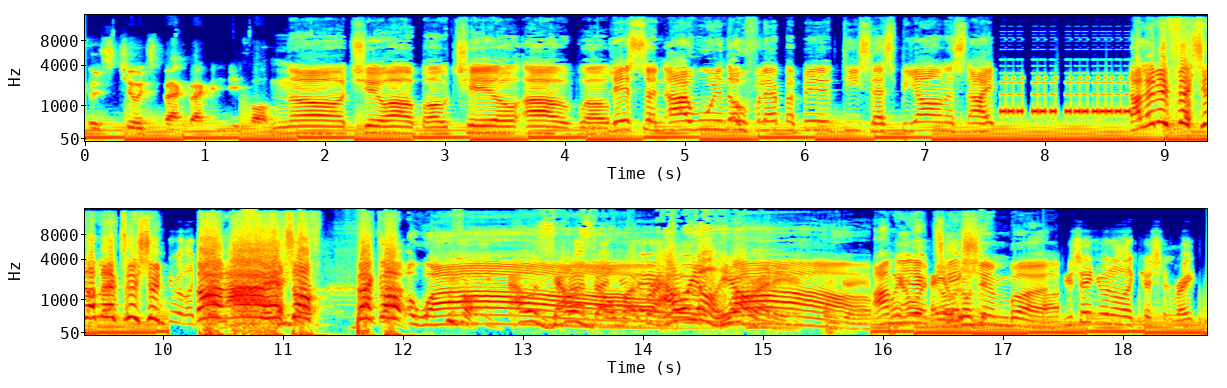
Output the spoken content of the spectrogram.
there's two, it's Bakbak in default. No, chill out, bro. Chill out, bro. Listen, I wouldn't overlap abilities. Let's be honest. I. Now let me fix it. I'm an electrician. You were like- ah, ah, heads off. Back up. Oh, wow. Oh, how is how is Oh my that? How are y'all here Wow. already? I'm Wait, the hold. Hey, yo, go electrician, but You're saying you're an electrician, right? I,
